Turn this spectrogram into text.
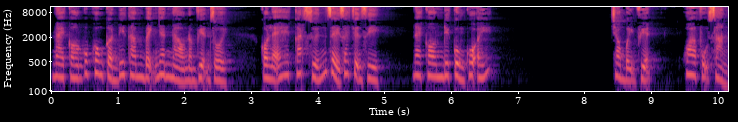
nay con cũng không cần đi thăm bệnh nhân nào nằm viện rồi. Có lẽ Cát Xuyến xảy ra chuyện gì, nay con đi cùng cô ấy. Trong bệnh viện, khoa phụ sản,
